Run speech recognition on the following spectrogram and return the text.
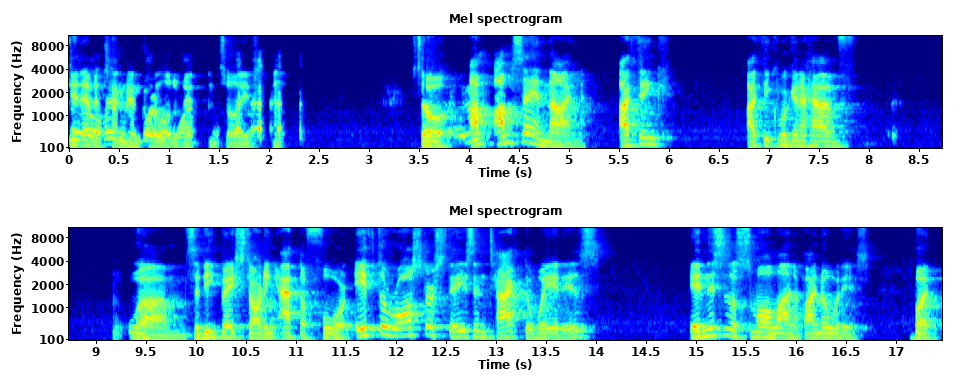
Did have a ten man for a little bit until age. so I'm I'm saying nine. I think I think we're gonna have um, Saddiq Bey starting at the four. If the roster stays intact the way it is, and this is a small lineup, I know it is, but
